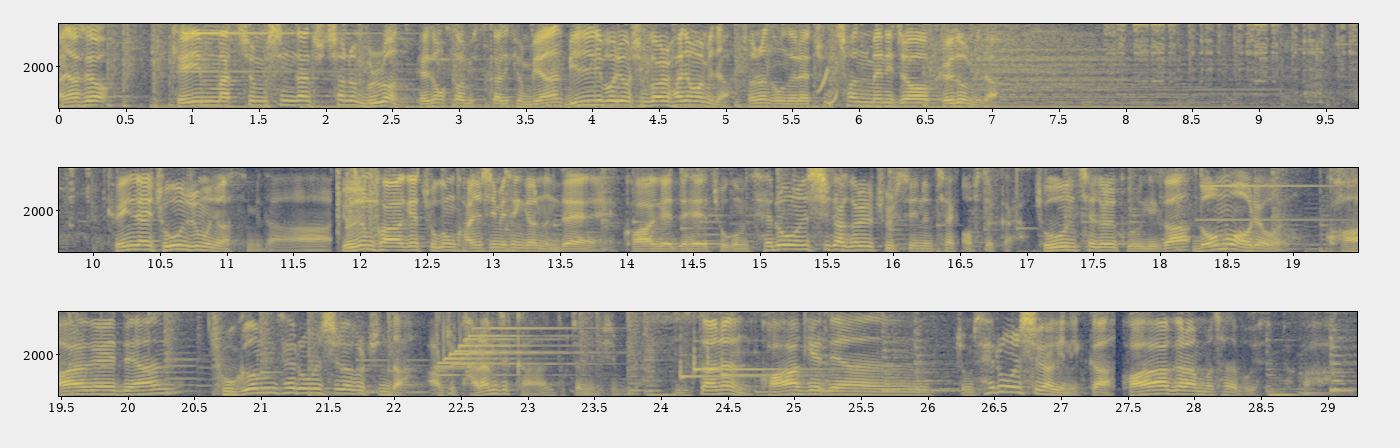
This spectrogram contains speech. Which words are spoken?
안녕하세요. 개인 맞춤 신간 추천은 물론 배송 서비스까지 겸비한 밀리버리 오신 걸 환영합니다. 저는 오늘의 추천 매니저 궤도입니다. 굉장히 좋은 주문이 왔습니다. 요즘 과학에 조금 관심이 생겼는데 과학에 대해 조금 새로운 시각을 줄 수 있는 책 없을까요? 좋은 책을 고르기가 너무 어려워요. 과학에 대한 조금 새로운 시각을 준다. 아주 바람직한 독자님이십니다. 일단은 과학에 대한 좀 새로운 시각이니까 과학을 한번 찾아보겠습니다. 과학.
